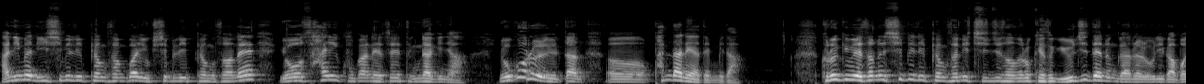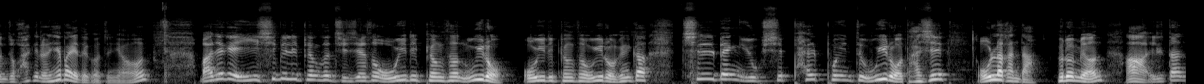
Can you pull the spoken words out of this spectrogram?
아니면 20일 이평선과 60일 이평선의 요 사이 구간에서의 등락이냐 요거를 일단 어, 판단해야 됩니다. 그러기 위해서는 11 이평선이 지지선으로 계속 유지되는가를 우리가 먼저 확인을 해봐야 되거든요. 만약에 이 11 이평선 지지에서 5일 이평선 위로, 5일 이평선 위로, 그러니까 768포인트 위로 다시 올라간다. 그러면 아 일단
